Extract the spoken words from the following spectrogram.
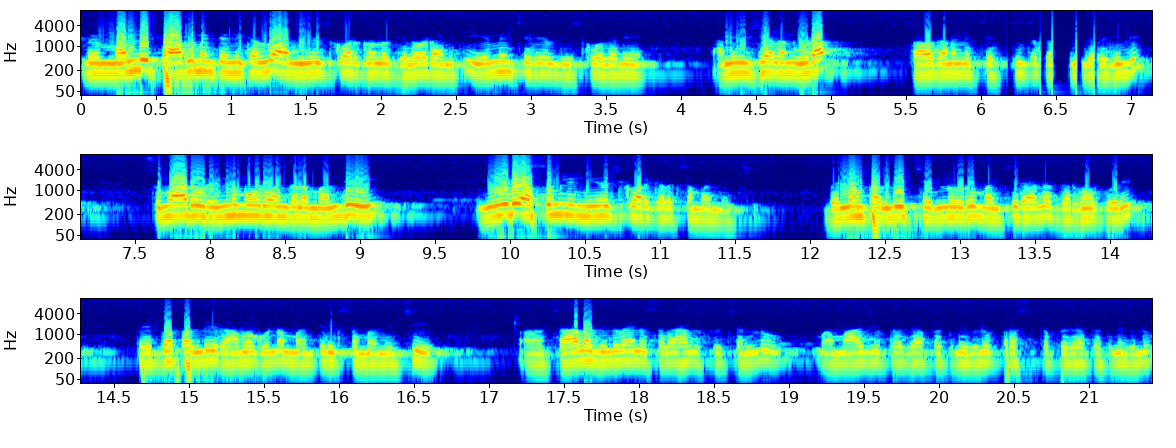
మేము మళ్ళీ పార్లమెంట్ ఎన్నికల్లో ఆ నియోజకవర్గంలో గెలవడానికి ఏమేమి చర్యలు తీసుకోవాలనే అన్ని విషయాలను కూడా సాధారణంగా చర్చించడం జరిగింది. సుమారు రెండు మూడు వందల మంది ఏడు అసెంబ్లీ నియోజకవర్గాలకు సంబంధించి బెల్లంపల్లి చెన్నూరు మంచిర్యాల ధర్మపురి పెద్దపల్లి రామగుండం మంత్రికి సంబంధించి చాలా విలువైన సలహాలు సూచనలు మా మాజీ ప్రజాప్రతినిధులు ప్రస్తుత ప్రజాప్రతినిధులు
